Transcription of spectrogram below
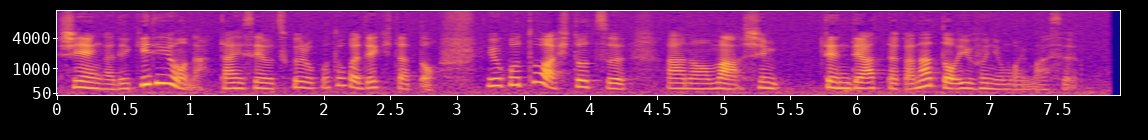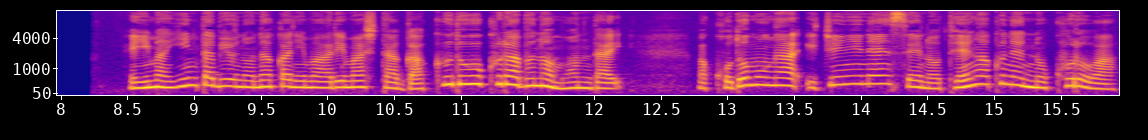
支援ができるような体制を作ることができたということは一つあの、まあ、進展であったかなというふうに思います。今インタビューの中にもありました学童クラブの問題。まあ、子供が1、2年生の低学年の頃は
